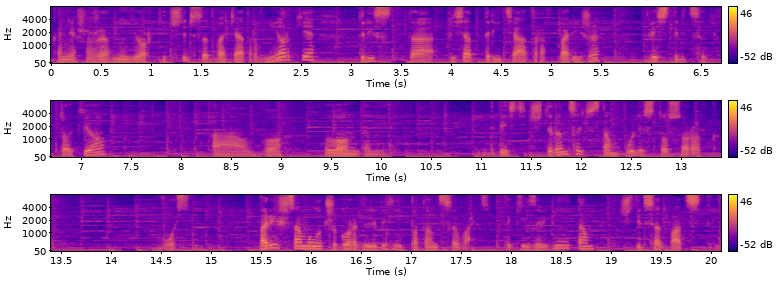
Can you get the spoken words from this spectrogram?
конечно же, в Нью-Йорке. 402 театра в Нью-Йорке, 353 театра в Париже, 230 в Токио, а в Лондоне 214, в Стамбуле 148. Париж самый лучший город для любителей потанцевать. Таких заведений там 423.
